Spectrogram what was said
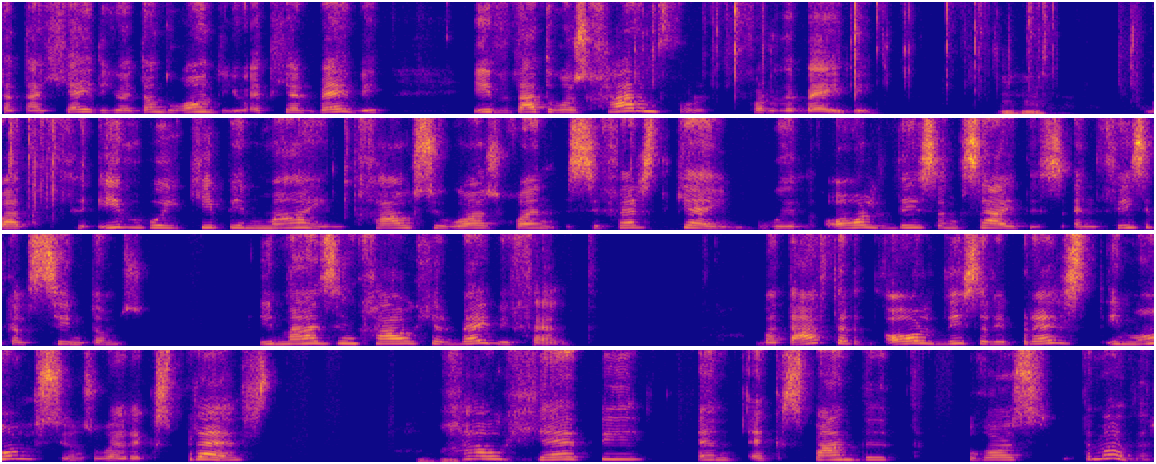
that I hate you, I don't want you at her baby, if that was harmful for the baby. But if we keep in mind how she was when she first came with all these anxieties and physical symptoms, imagine how her baby felt. But after all these repressed emotions were expressed, how happy and expanded was the mother,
